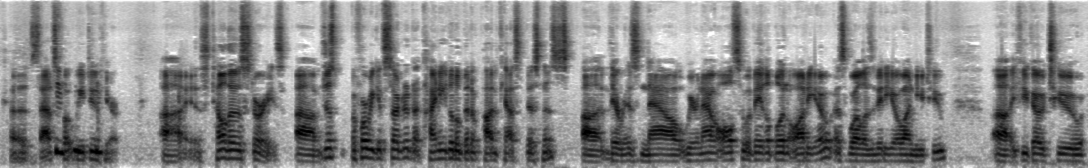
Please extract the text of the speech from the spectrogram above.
because that's what we do here. Uh, is tell those stories. Um, just before we get started, a tiny little bit of podcast business. Uh, there is now we are now also available in audio as well as video on YouTube. Uh, if you go to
